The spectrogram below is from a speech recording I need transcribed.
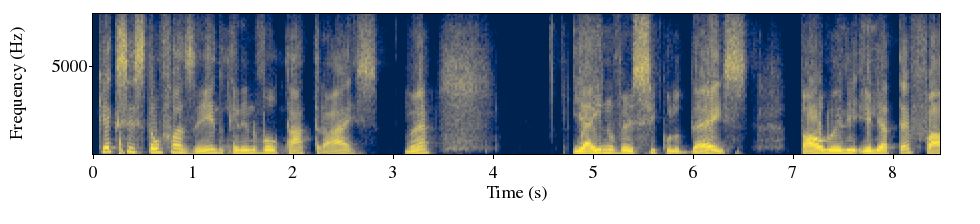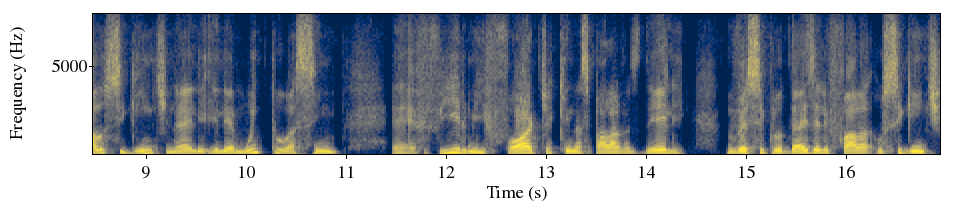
O que é que vocês estão fazendo, querendo voltar atrás, não é? E aí no versículo 10, Paulo ele, ele até fala o seguinte, né? Ele, ele é muito assim é, firme e forte aqui nas palavras dele, no versículo 10 ele fala o seguinte:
